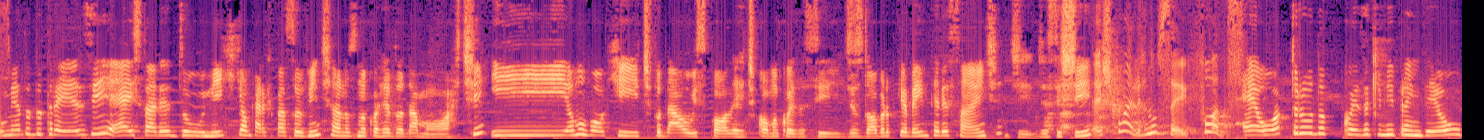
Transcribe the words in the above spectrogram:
O Medo do 13 é a história do Nick, que é um cara que passou 20 anos no corredor da morte. E eu não vou aqui, tipo, dar o spoiler de como a coisa se desdobra, porque é bem interessante de, de assistir. É spoiler, não sei. Foda-se. É outro do- coisa que me prendeu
